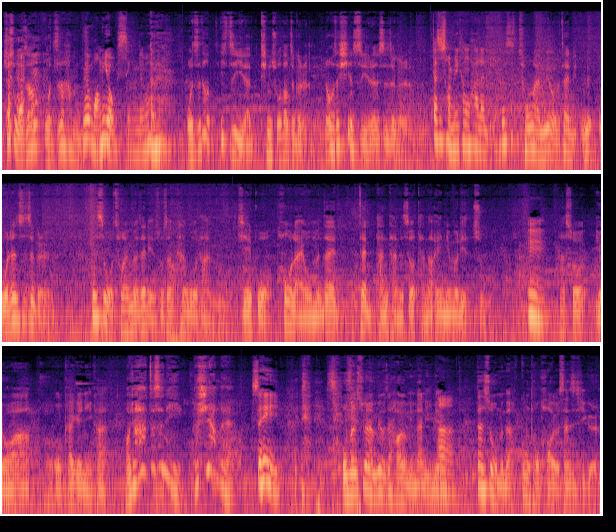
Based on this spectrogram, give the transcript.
就是我知道我知道他们 那网友型的吗，我知道一直以来听说到这个人，然后我在现实也认识这个人，但是从来没看过他的脸。但是从来没有在脸没我认识这个人，但是我从来没有在脸书上看过他的名字。结果后来我们在在盘谈的时候谈到，哎、你有没有脸书？嗯，他说有啊，我开给你看。我就啊，这是你，不像哎、所以我们虽然没有在好友名单里面，嗯但是我们的共同好友三十几个人，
